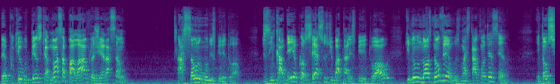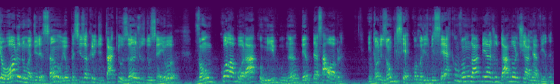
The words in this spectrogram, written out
Né? Porque eu penso que a nossa palavra gera ação. Ação no mundo espiritual. Desencadeia processos de batalha espiritual que não, nós não vemos, mas está acontecendo. Então, se eu oro numa direção, eu preciso acreditar que os anjos do Senhor vão colaborar comigo né, dentro dessa obra. Então, eles vão me cercar, como eles me cercam, vão lá me ajudar a nortear minha vida.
